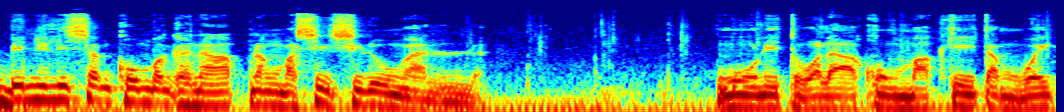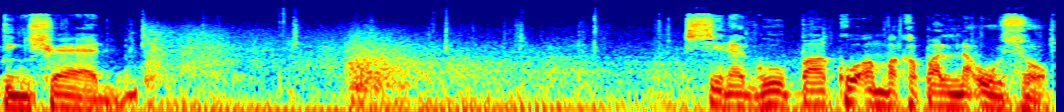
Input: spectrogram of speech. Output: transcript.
Binilisan kong maghanap ng masisilungan ngunit wala akong makitang waiting shed. Sinagupa ko ang makapal na usok.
